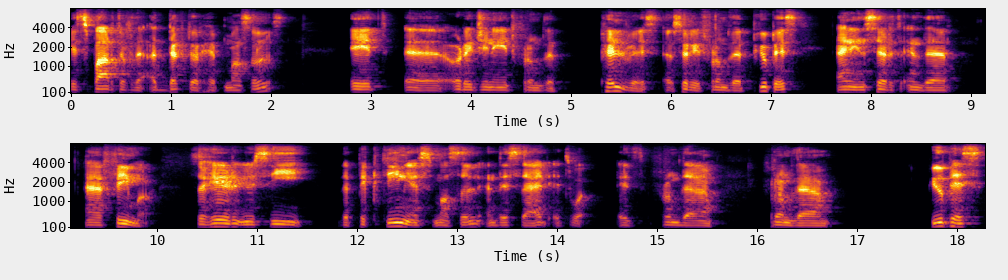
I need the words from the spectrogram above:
it's part of the adductor hip muscles it uh, originate from the pelvis, uh, sorry, from the pubis and insert in the uh, femur. So here you see the pectineus muscle and this side. It's it's from the from the pubis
